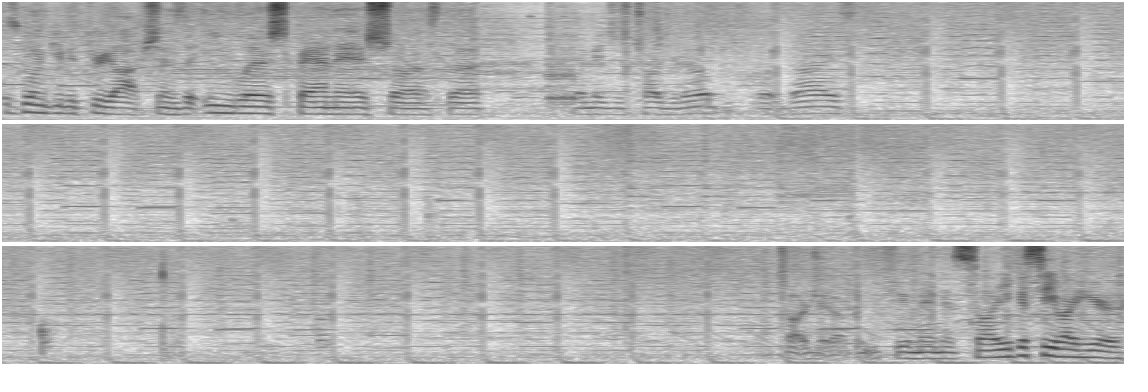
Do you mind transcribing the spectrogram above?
it's gonna give you three options: the English, Spanish, or stuff. Let me just charge it up before it dies. charge it up in a few minutes. So you can see right here.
